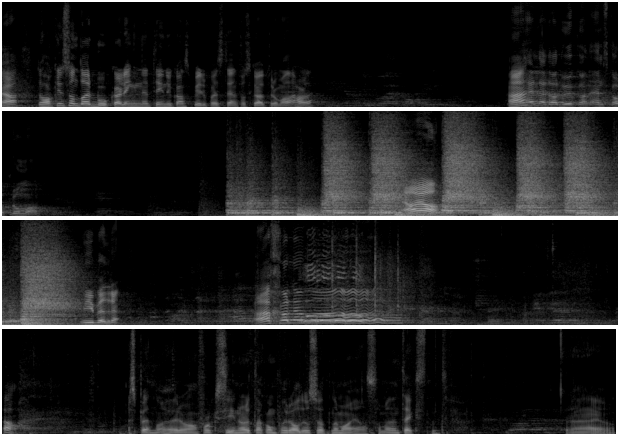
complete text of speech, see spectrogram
Ja, Du har ikke en sånn darbuka-lignende ting du kan spille på istedenfor skarptromma? har du det? Hæ? Heller darbukaen enn skarptromma. Ja, ja. Mye bedre. Ja. Spennende å høre hva folk sier når dette kommer på radio 17. mai, altså med den teksten. Det er jo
